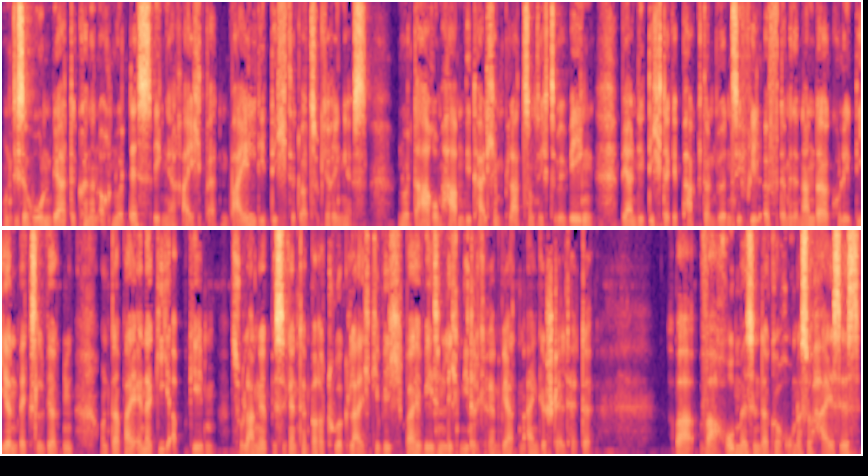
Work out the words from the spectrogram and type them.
Und diese hohen Werte können auch nur deswegen erreicht werden, weil die Dichte dort so gering ist. Nur darum haben die Teilchen Platz, um sich zu bewegen. Wären die dichter gepackt, dann würden sie viel öfter miteinander kollidieren, wechselwirken und dabei Energie abgeben, solange bis sich ein Temperaturgleichgewicht bei wesentlich niedrigeren Werten eingestellt hätte. Aber warum es in der Corona so heiß ist,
